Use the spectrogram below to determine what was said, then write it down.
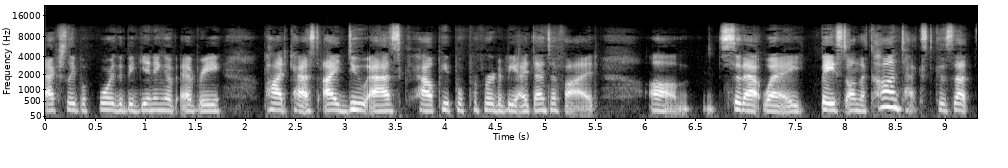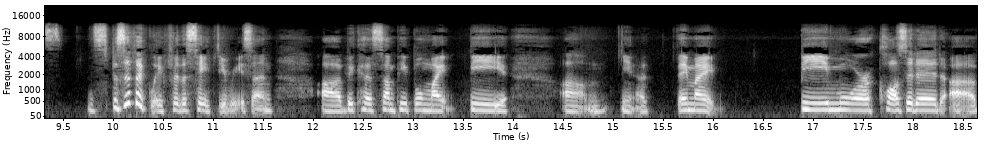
actually before the beginning of every podcast, I do ask how people prefer to be identified. Um, so that way, based on the context, because that's specifically for the safety reason, uh, because some people might be, um, you know, they might be more closeted uh,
